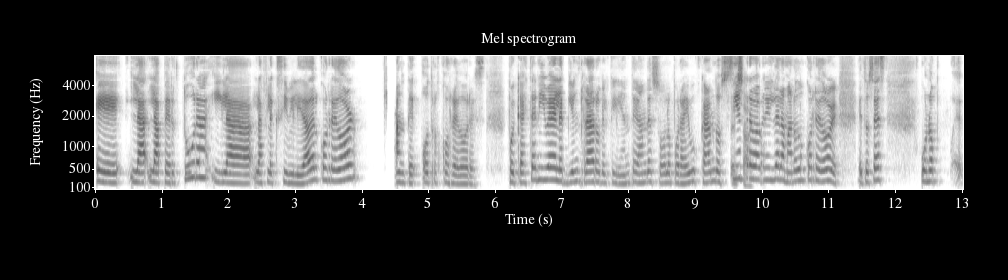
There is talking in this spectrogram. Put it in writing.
eh, la, la apertura y la, la flexibilidad del corredor ante otros corredores. Porque a este nivel es bien raro que el cliente ande solo por ahí buscando, siempre va a Exacto. venir de la mano de un corredor. Entonces, uno, eh,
